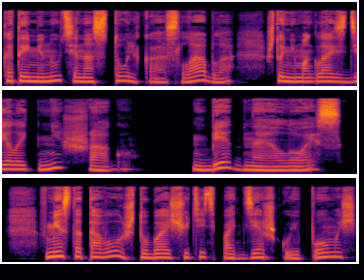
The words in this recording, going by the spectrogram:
к этой минуте настолько ослабла, что не могла сделать ни шагу. Бедная Лоис. Вместо того, чтобы ощутить поддержку и помощь,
